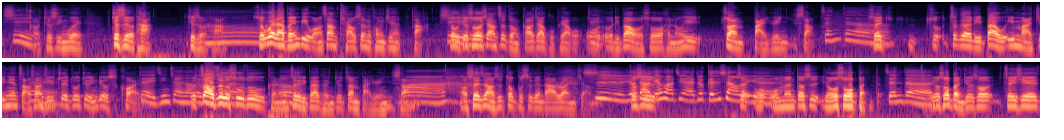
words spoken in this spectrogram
是哦，就是因为就是有它，就只有它，所以未来本益比往上调升的空间很大。所以我就说，像这种高价股票，我我我礼拜我说很容易。赚百元以上，真的。所以做这个礼拜五一买，今天早上其实最多就已经六十块了。对，已经赚到。我照这个速度，可能这个礼拜可能就赚百元以上。哇！哦，所以郑老师都不是跟大家乱讲，是有打电话进来就跟上了耶。我我们都是有所本的，真的有所本，就是说这些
